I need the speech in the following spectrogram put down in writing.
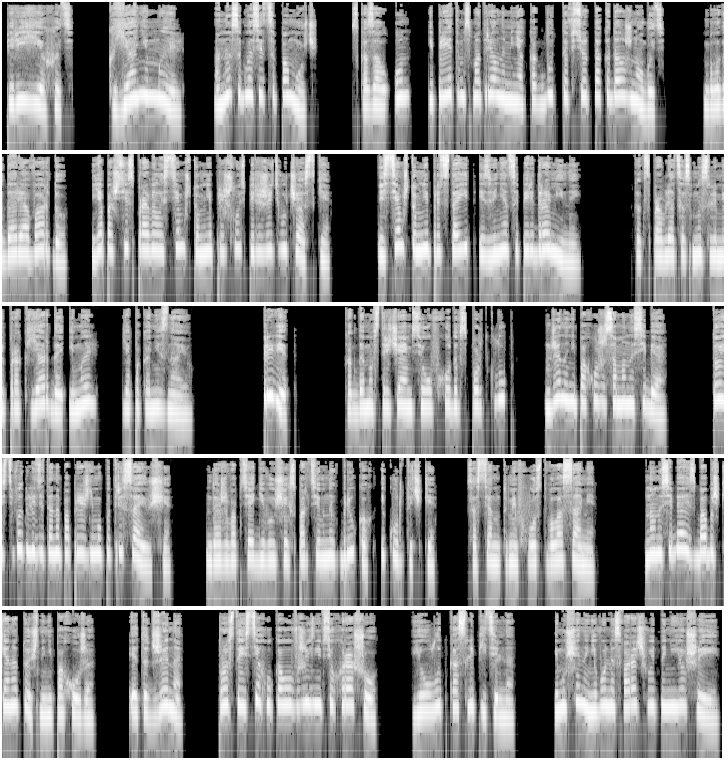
Переехать. К Яне Мэль. Она согласится помочь, — сказал он, и при этом смотрел на меня, как будто все так и должно быть. Благодаря Варду я почти справилась с тем, что мне пришлось пережить в участке, и с тем, что мне предстоит извиняться перед Раминой. Как справляться с мыслями про Кьярда и Мэль, я пока не знаю. «Привет!» Когда мы встречаемся у входа в спортклуб, Джена не похожа сама на себя. То есть выглядит она по-прежнему потрясающе, даже в обтягивающих спортивных брюках и курточке, со стянутыми в хвост волосами. Но на себя из бабочки она точно не похожа. Эта Джена просто из тех, у кого в жизни все хорошо. Ее улыбка ослепительна, и мужчины невольно сворачивают на нее шеи.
